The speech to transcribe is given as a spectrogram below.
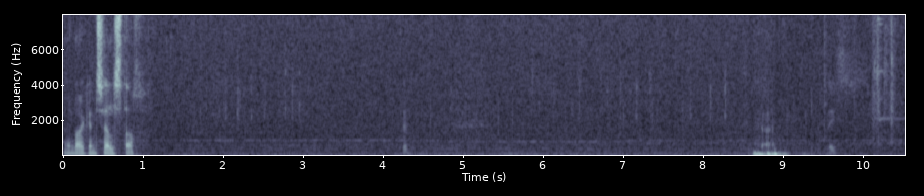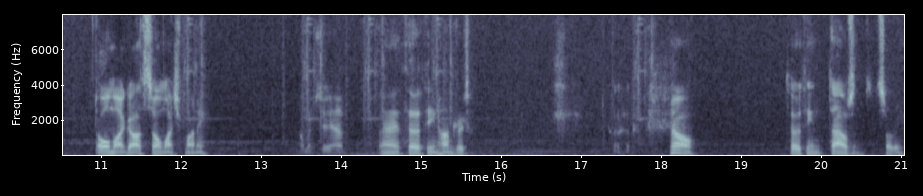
And I can sell stuff. Oh my god, so much money. How much do you have? Uh, 1300. no. 13,000. Sorry.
